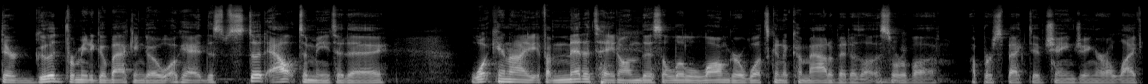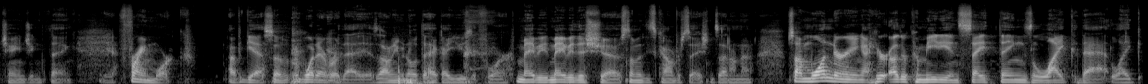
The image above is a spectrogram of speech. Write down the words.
they're good for me to go back and go, okay, this stood out to me today. What can I, if I meditate on this a little longer, what's going to come out of it as a sort of a, a perspective changing or a life changing thing? Yeah. Framework, I guess, of whatever that is. I don't even know what the heck I use it for. Maybe, maybe this show, some of these conversations, I don't know. So I'm wondering, I hear other comedians say things like that, like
